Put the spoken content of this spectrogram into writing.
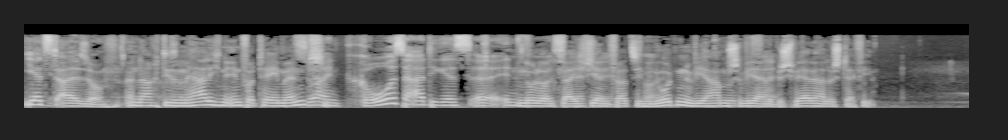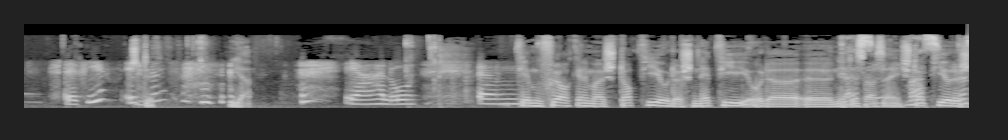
jetzt also, nach diesem herrlichen Infotainment. So ein großartiges äh, Info 0 und gleich Special. 44 Toll. Minuten. Wir haben Gut schon wieder eine gefallen. Beschwerde. Hallo Steffi. Steffi, ich Steff- bin's. Ja. ja, hallo. Ähm, Wir haben früher auch gerne mal Stopfi oder Schnepfi oder, äh, nee, das, Das- war's eigentlich. was? Stopfi oder Das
